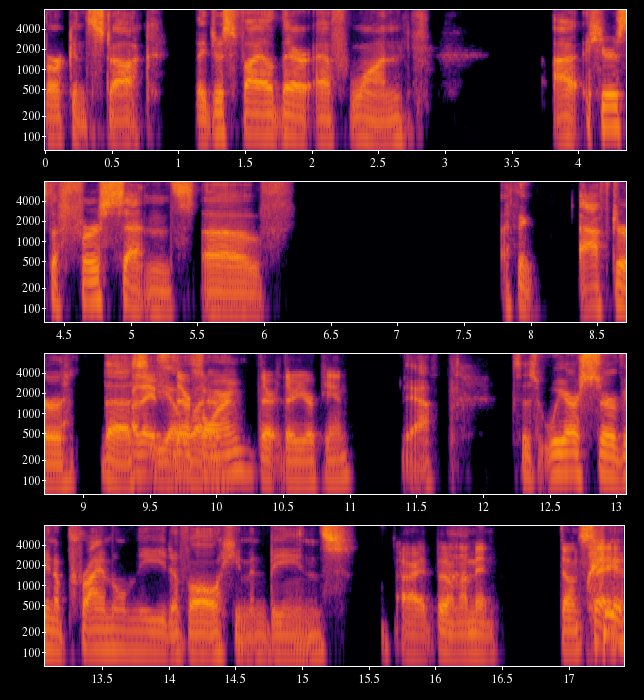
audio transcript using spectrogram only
Birkenstock. They just filed their F1 uh, here's the first sentence of, I think after the are they, CEO they're letter. foreign, they're they're European. Yeah, it says we are serving a primal need of all human beings. All right, boom, I'm in. Don't say we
